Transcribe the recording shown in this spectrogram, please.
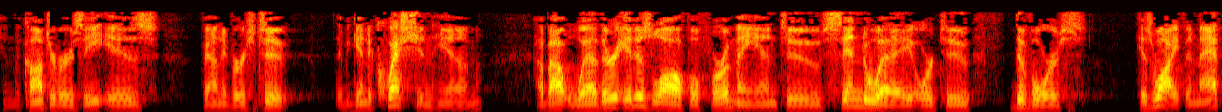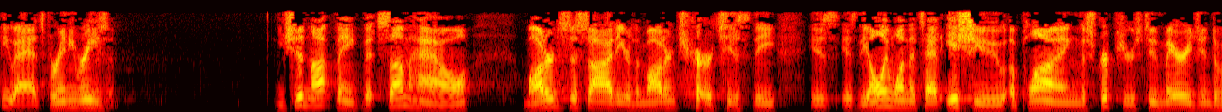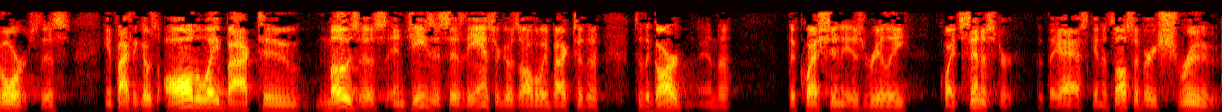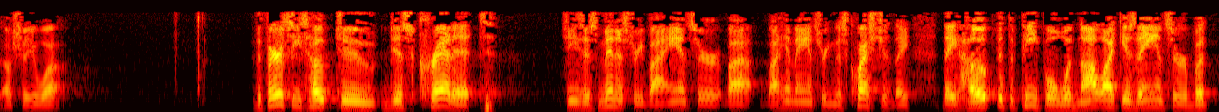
And the controversy is found in verse 2. They begin to question him about whether it is lawful for a man to send away or to divorce his wife. And Matthew adds, for any reason. You should not think that somehow modern society or the modern church is the is, is the only one that's had issue applying the scriptures to marriage and divorce. This, in fact, it goes all the way back to Moses, and Jesus says the answer goes all the way back to the to the garden. And the the question is really quite sinister that they ask, and it's also very shrewd. I'll show you why. The Pharisees hope to discredit Jesus' ministry by answer by, by him answering this question. They they hope that the people would not like his answer, but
